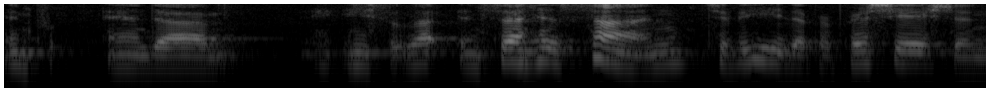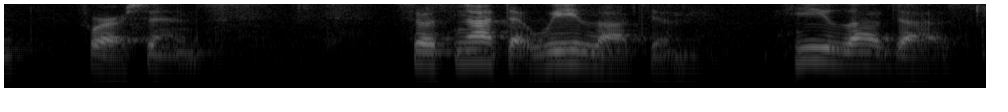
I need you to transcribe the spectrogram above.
And, and um, he and sent his Son to be the propitiation for our sins. So it's not that we loved him, he loved us.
